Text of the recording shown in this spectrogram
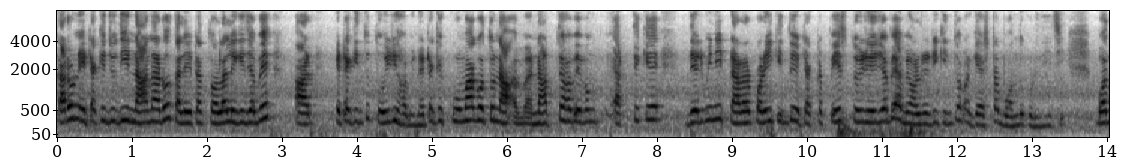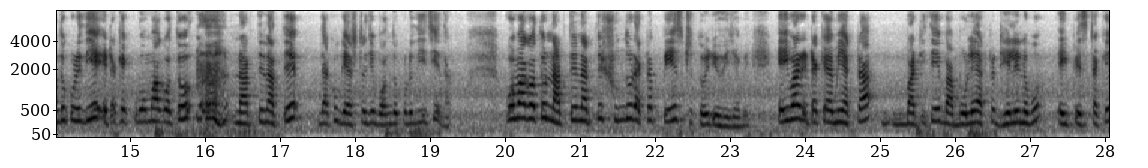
কারণ এটাকে যদি না নাড়ো তাহলে এটা তলা লেগে যাবে। আর এটা কিন্তু তৈরি হবে না। এটাকে ক্রমাগত নাড়তে হবে এবং এক থেকে দেড় মিনিট নাড়ার পরেই কিন্তু এটা একটা পেস্ট তৈরি হয়ে যাবে। আমি অলরেডি কিন্তু আমার গ্যাসটা বন্ধ করে দিয়েছি। বন্ধ করে দিয়ে এটাকে ক্রমাগত নাড়তে নাড়তে দেখো গ্যাসটা যে বন্ধ করে দিয়েছি দেখো। ক্রমাগত নাড়তে নাড়তে সুন্দর একটা পেস্ট তৈরি হয়ে যাবে। এইবার এটাকে আমি একটা বাটিতে বা বলে একটা ঢেলে নেব এই পেস্টটাকে।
